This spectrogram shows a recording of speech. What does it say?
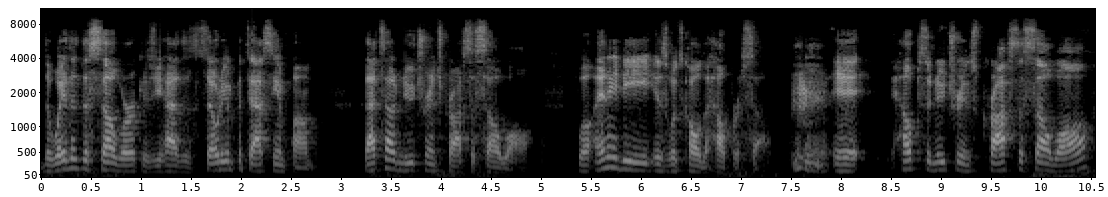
the way that the cell work is you have the sodium potassium pump. That's how nutrients cross the cell wall. Well, NAD is what's called a helper cell. it helps the nutrients cross the cell wall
